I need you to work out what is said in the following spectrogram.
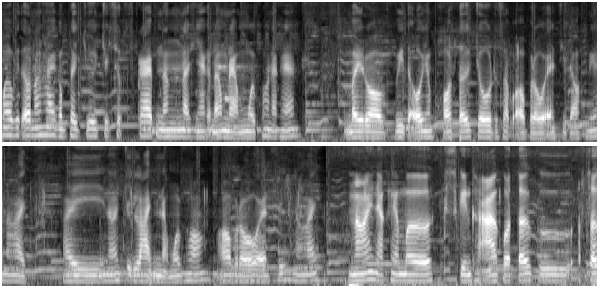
មើលវីដេអូហ្នឹងហើយកុំភ្លេចជួយចុច Subscribe និងអ្នកសញ្ញាកណ្ដឹងម្នាក់មួយផងអ្នកគ្នា ដើម្បីរកវីដេអូខ្ញុំផុសទៅចូលទូរស័ព្ទ Oppo NC ដល់គ្នាហ្នឹងហើយហើយណាចុច like ម្នាក់មួយផង Oppo NC ហ្នឹងហើយហ្នឹងហើយអ្នកគ្នាមើល skin ខោអាវគាត់ទៅគឺអត់សូវ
